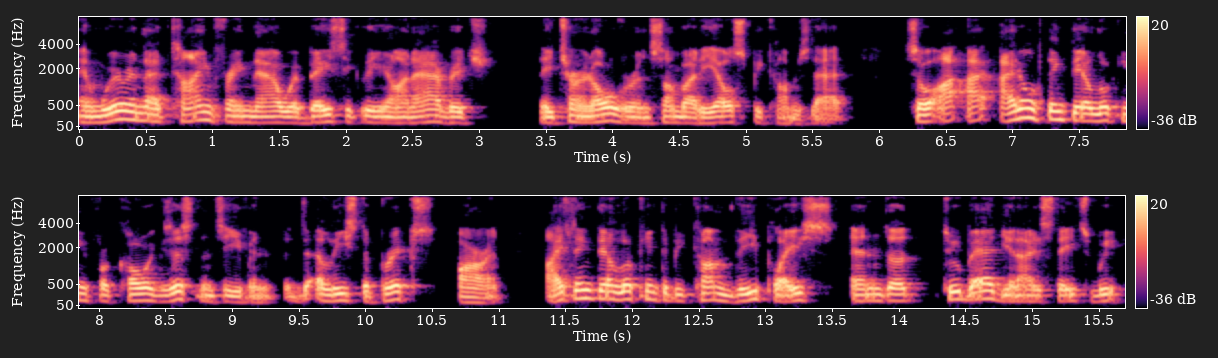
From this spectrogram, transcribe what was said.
And we're in that time frame now where basically on average they turn over and somebody else becomes that. So I, I don't think they're looking for coexistence even, at least the BRICS aren't. I think they're looking to become the place. And uh, too bad, United States. We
